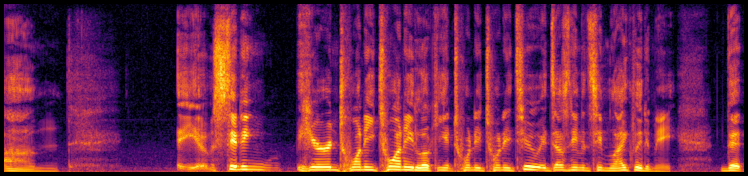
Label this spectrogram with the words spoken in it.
um, you know, sitting here in 2020 looking at 2022 it doesn't even seem likely to me that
